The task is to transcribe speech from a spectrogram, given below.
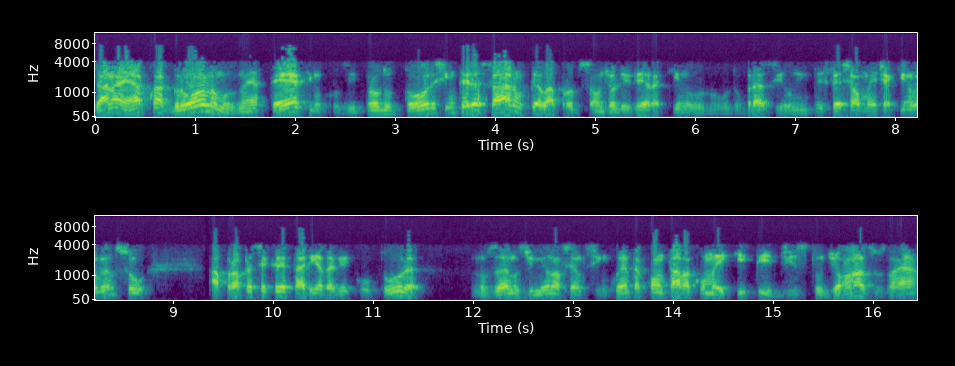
já na época, agrônomos, né, técnicos e produtores se interessaram pela produção de oliveira aqui no, no, no, Brasil, especialmente aqui no Rio Grande do Sul. A própria Secretaria da Agricultura nos anos de 1950, contava com uma equipe de estudiosos, né,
